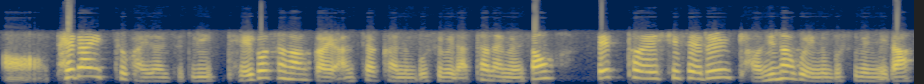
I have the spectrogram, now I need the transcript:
어, 페라이트 관련주들이 대거 상한가에 안착하는 모습이 나타나면서 섹터의 시세를 견인하고 있는 모습입니다.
